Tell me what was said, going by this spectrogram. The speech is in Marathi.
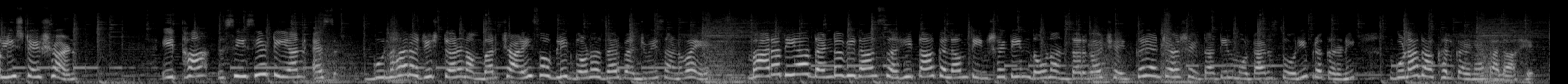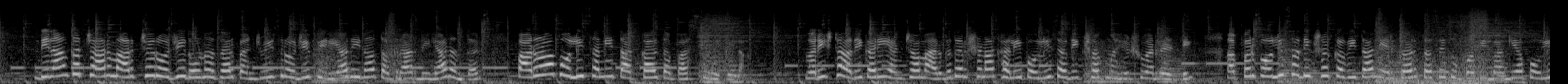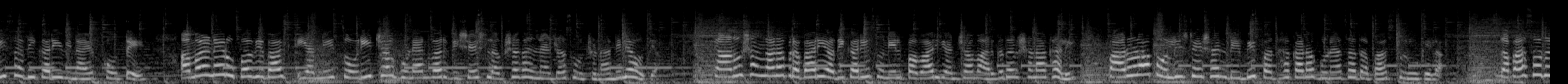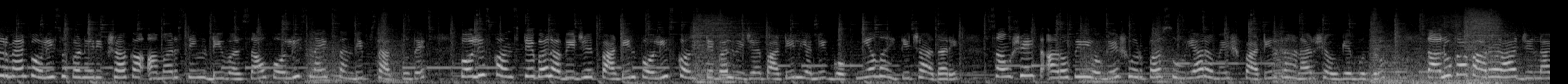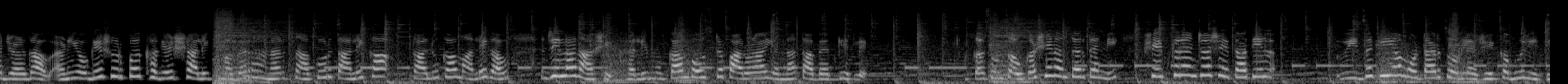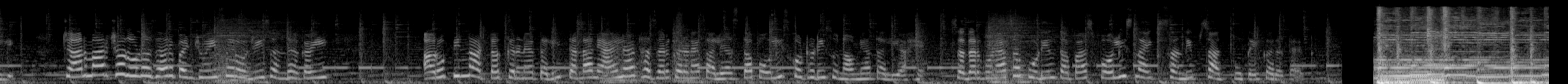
Police station. इथं C C T N S गुन्हा रजिस्टर नंबर चाळीस ओब्लिक दोन हजार पंचवीस अन्वये भारतीय दंडविधान संहिता कलम तीनशे तीन दोन अंतर्गत शेतकऱ्यांच्या शेतातील मोटार चोरी प्रकरणी गुन्हा दाखल करण्यात आला आहे. दिनांक चार मार्च रोजी दोन हजार पंचवीस रोजी फिर्यादीनं तक्रार दिल्यानंतर पारोळा पोलिसांनी तात्काळ तपास सुरू केला. वरिष्ठ अधिकारी यांच्या मार्गदर्शनाखाली पोलीस अधीक्षक महेश्वर रेड्डी अप्पर पोलीस अधीक्षक कविता नेरकर तसेच उपविभागीय पोलीस अधिकारी विनायक कोते अमळनेर उपविभाग यांनी चोरीच्या गुन्ह्यांवर विशेष लक्ष घालण्याच्या सूचना दिल्या होत्या. त्या अनुषंगानं प्रभारी अधिकारी सुनील पवार यांच्या मार्गदर्शनाखाली पारोळा पोलीस स्टेशन डीबी पथकानं गुन्ह्याचा तपास सुरू केला. तपासादरम्यान पोलीस उपनिरीक्षक Amarsingh D Vasav police Naik Sandeep Satpute police constable Abhijit Patil police constable Vijay Patil यांनी गोपनीय माहितीच्या आधारे संशयित आरोपी योगेश उर्फ सूर्या रमेश पाटील राहणार शेवगे बुद्रुक तालुका पारोळा जिल्हा जळगाव आणि योगेश उर्फ खगेश शालिक मगर राहणार चाकूर तालुका तालुका मालेगाव जिल्हा नाशिक. हल्ली मुक्काम पोस्ट पारोळा यांना ताब्यात घेतले. कसून चौकशीनंतर त्यांनी शेतकऱ्यांच्या शेतातील विजकीय मोटार चोरल्याची कबुली दिली. चार मार्च दोन हजार पंचवीस रोजी संध्याकाळी आरोपींना अटक करण्यात आली. त्यांना न्यायालयात हजर करण्यात आले असता पोलीस कोठडी सुनावण्यात आली आहे. सदर गुन्ह्याचा पुढील तपास पोलीस नाईक संदीप सातपुते करत आहेत.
